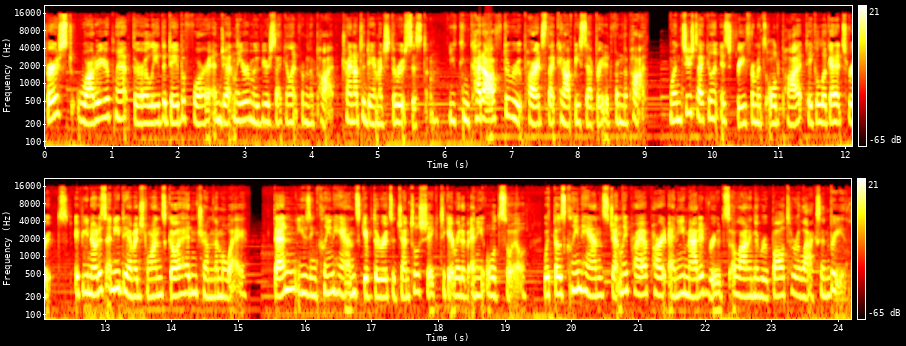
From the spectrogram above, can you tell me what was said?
First, water your plant thoroughly the day before and gently remove your succulent from the pot. Try not to damage the root system. You can cut off the root parts that cannot be separated from the pot. Once your succulent is free from its old pot, take a look at its roots. If you notice any damaged ones, go ahead and trim them away. Then, using clean hands, give the roots a gentle shake to get rid of any old soil. With those clean hands, gently pry apart any matted roots, allowing the root ball to relax and breathe.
